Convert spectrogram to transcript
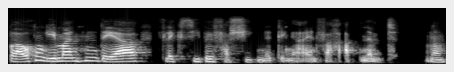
brauchen jemanden, der flexibel verschiedene Dinge einfach abnimmt. Ne?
